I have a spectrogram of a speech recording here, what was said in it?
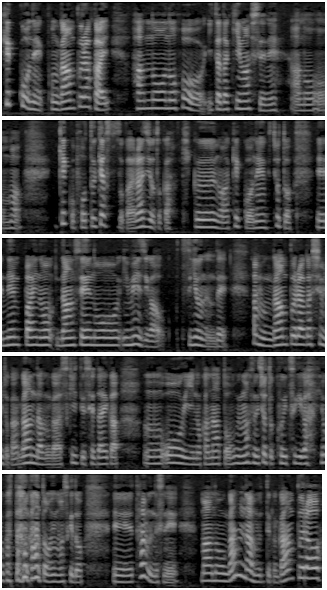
結構ね、このガンプラ界、反応の方をいただきましてね、あの、まあ、結構、ポッドキャストとかラジオとか聞くのは結構ね、ちょっと、え年配の男性のイメージが強いので、多分ガンプラが趣味とかガンダムが好きっていう世代が、うん、多いのかなと思いますね。ちょっと食いつぎが良かったのかなと思いますけど、えー、多分ですね、まあ、あの、ガンダムっていうかガンプラを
